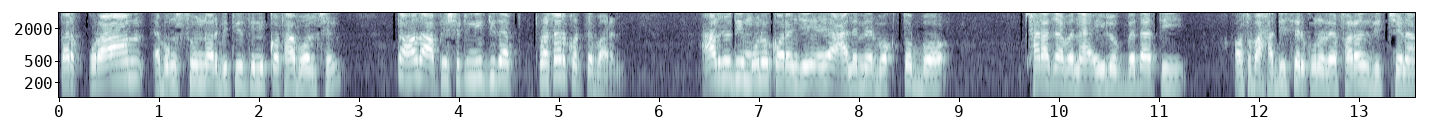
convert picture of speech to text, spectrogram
তার কোরআন এবং সুনার ভিত্তিতে তিনি কথা বলছেন। তাহলে আপনি সেটি নির্দ্বিধায় প্রচার করতে পারেন। আর যদি মনে করেন যে এই আলেমের বক্তব্য ছাড়া যাবে না, এই লোক বেদাতি অথবা হাদিসের কোনো রেফারেন্স দিচ্ছে না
